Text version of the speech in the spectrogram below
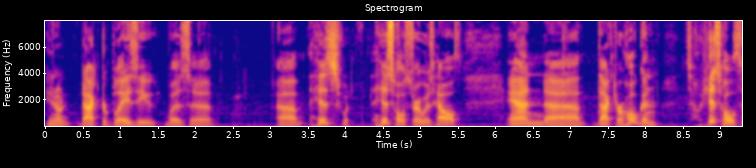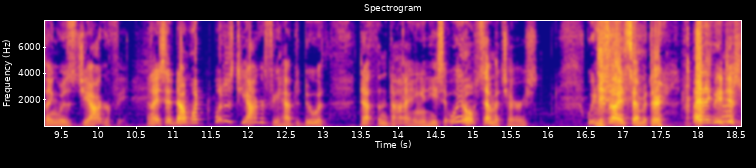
you know, Dr. Blasey was uh, um, his his whole story was health, and uh, Dr. Hogan, his whole thing was geography. And I said, now what what does geography have to do with death and dying? And he said, well, you know, cemeteries. We design cemeteries. I think they just.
